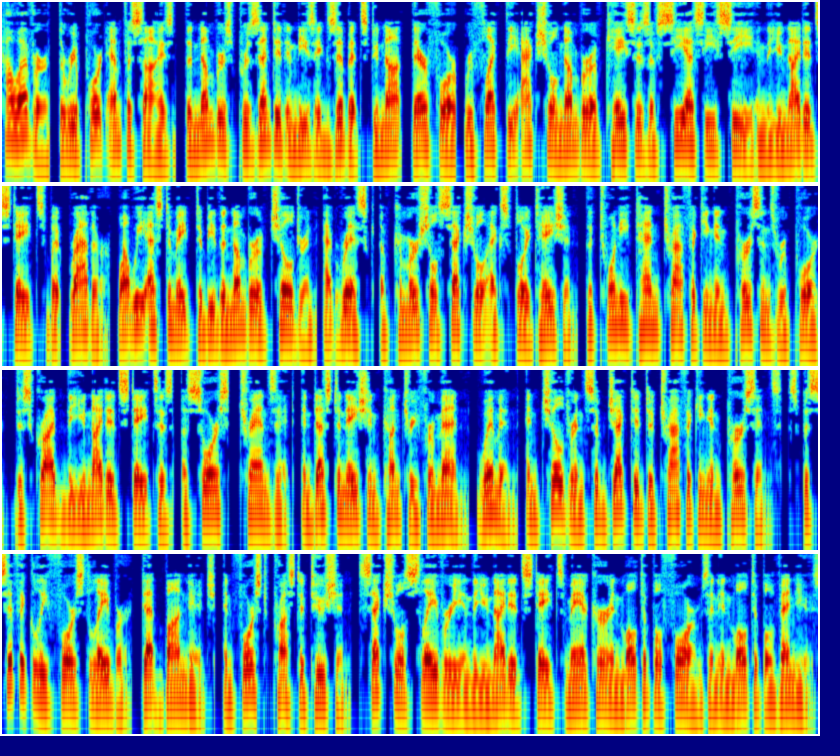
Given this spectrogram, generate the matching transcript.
However, the report emphasized, the numbers presented in these exhibits do not, therefore, reflect the actual number of cases of CSEC in the United States but, rather, what we estimate to be the number of children at risk of commercial sexual exploitation. The 2010 Trafficking in Persons report described the United States as, a source, transit, and destination country for men, women, and children subjected to trafficking in persons, specifically forced labor, debt bondage, and forced prostitution. Sexual slavery in the United States States may occur in multiple forms and in multiple venues.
